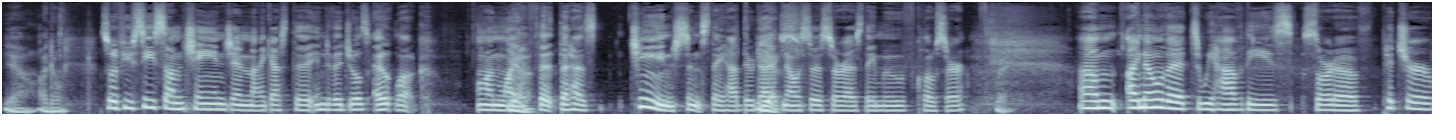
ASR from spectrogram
yeah i don't so if you see some change in i guess the individual's outlook on life yeah. that that has changed since they had their diagnosis yes. or as they move closer right. Um, I know that we have these sort of picture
